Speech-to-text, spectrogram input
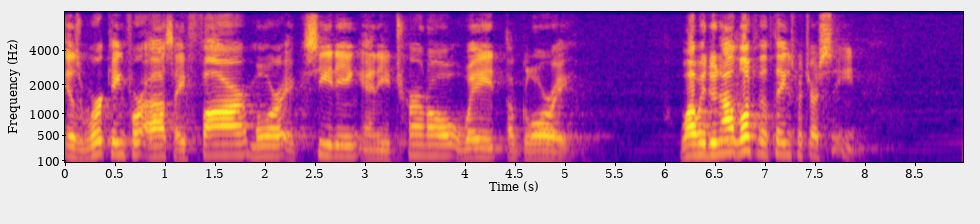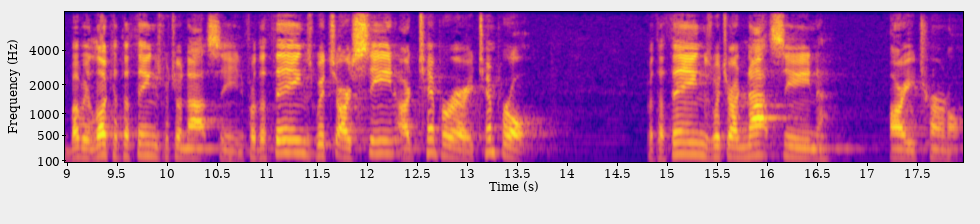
is working for us a far more exceeding and eternal weight of glory. While we do not look at the things which are seen, but we look at the things which are not seen. For the things which are seen are temporary, temporal but the things which are not seen are eternal.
